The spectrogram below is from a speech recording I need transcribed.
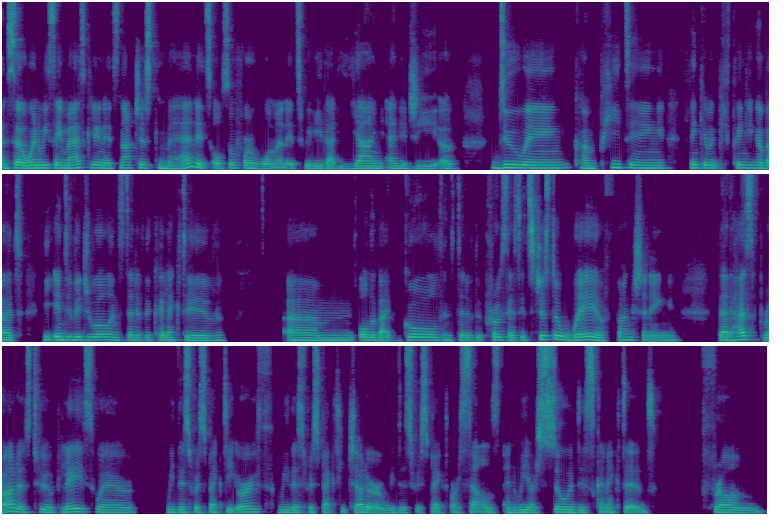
And so when we say masculine, it's not just men, it's also for women. It's really that yang energy of doing, competing, thinking, thinking about the individual instead of the collective, um, all about goals instead of the process. It's just a way of functioning that has brought us to a place where we disrespect the earth, we disrespect each other, we disrespect ourselves, and we are so disconnected from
